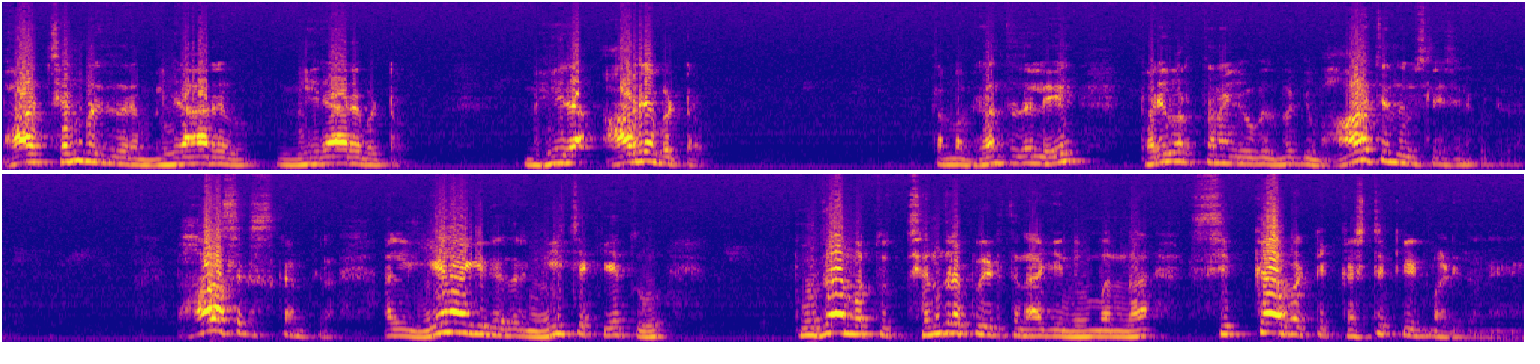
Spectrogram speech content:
ಭಾಳ ಚಂದ ಬರೆದಿದ್ದಾರೆ. ಮೀರಾರ ಮಿಹಿರಾರ ಭಟ್ರು. ಮಿಹಿರ ಆರ್ಯ ಭಟ್ರು. ತಮ್ಮ ಗ್ರಂಥದಲ್ಲಿ ಪರಿವರ್ತನಾ ಯೋಗದ ಬಗ್ಗೆ ಬಹಳ ಚೆಂದ ವಿಶ್ಲೇಷಣೆ ಕೊಟ್ಟಿದ್ದಾರೆ. ಬಹಳ ಸಕ್ಸಸ್ ಕಾಣ್ತೀರ. ಅಲ್ಲಿ ಏನಾಗಿದೆ ಅಂದರೆ ನೀಚ ಕೇತು ಬುಧ ಮತ್ತು ಚಂದ್ರ ಪೀಡಿತನಾಗಿ ನಿಮ್ಮನ್ನ ಸಿಕ್ಕಾಬಟ್ಟೆ ಕಷ್ಟಕ್ಕೀಡು ಮಾಡಿದ್ದಾನೆ.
